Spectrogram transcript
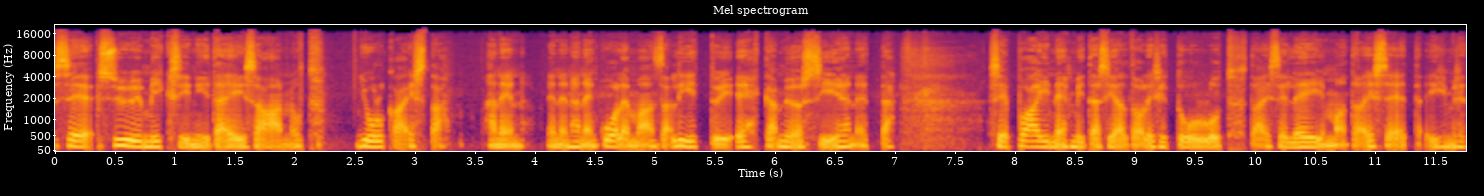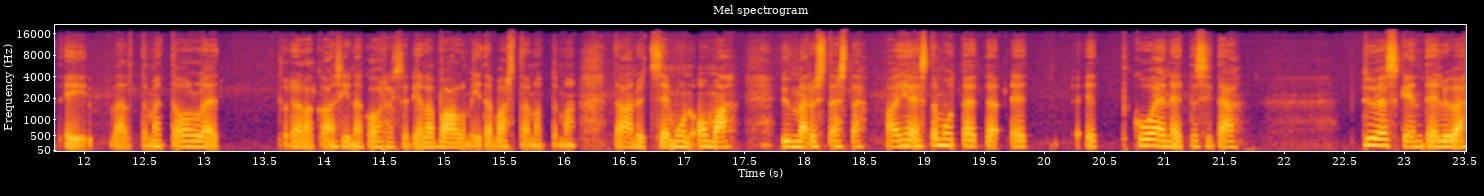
se syy, miksi niitä ei saanut julkaista hänen, ennen hänen kuolemaansa liittyi ehkä myös siihen, että se paine, mitä sieltä olisi tullut, tai se leima, tai se, että ihmiset ei välttämättä olleet todellakaan siinä kohdassa vielä valmiita vastaanottamaan. Tämä on nyt se mun oma ymmärrys tästä aiheesta, mutta että, et, et koen, että sitä työskentelyä,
